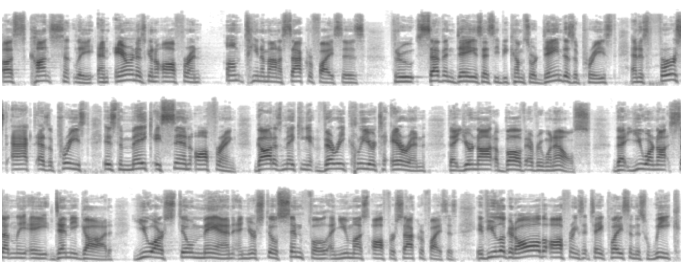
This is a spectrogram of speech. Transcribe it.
us constantly. And Aaron is going to offer an umpteen amount of sacrifices through seven days as he becomes ordained as a priest. And his first act as a priest is to make a sin offering. God is making it very clear to Aaron that you're not above everyone else, that you are not suddenly a demigod. You are still man and you're still sinful and you must offer sacrifices. If you look at all the offerings that take place in this week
